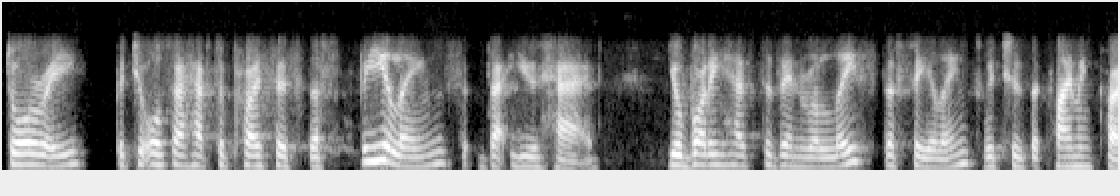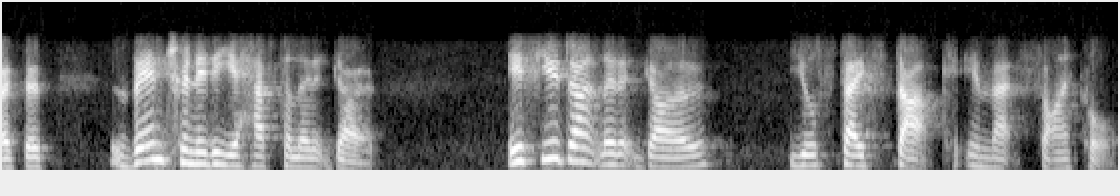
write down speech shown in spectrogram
story, but you also have to process the feelings that you had. Your body has to then release the feelings, which is the claiming process. Then, Trinity, you have to let it go. If you don't let it go, you'll stay stuck in that cycle.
